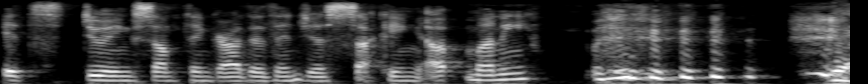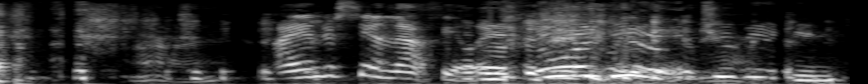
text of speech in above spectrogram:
it's doing something rather than just sucking up money. Yeah. All right. I understand that I feeling. have no idea what you mean.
